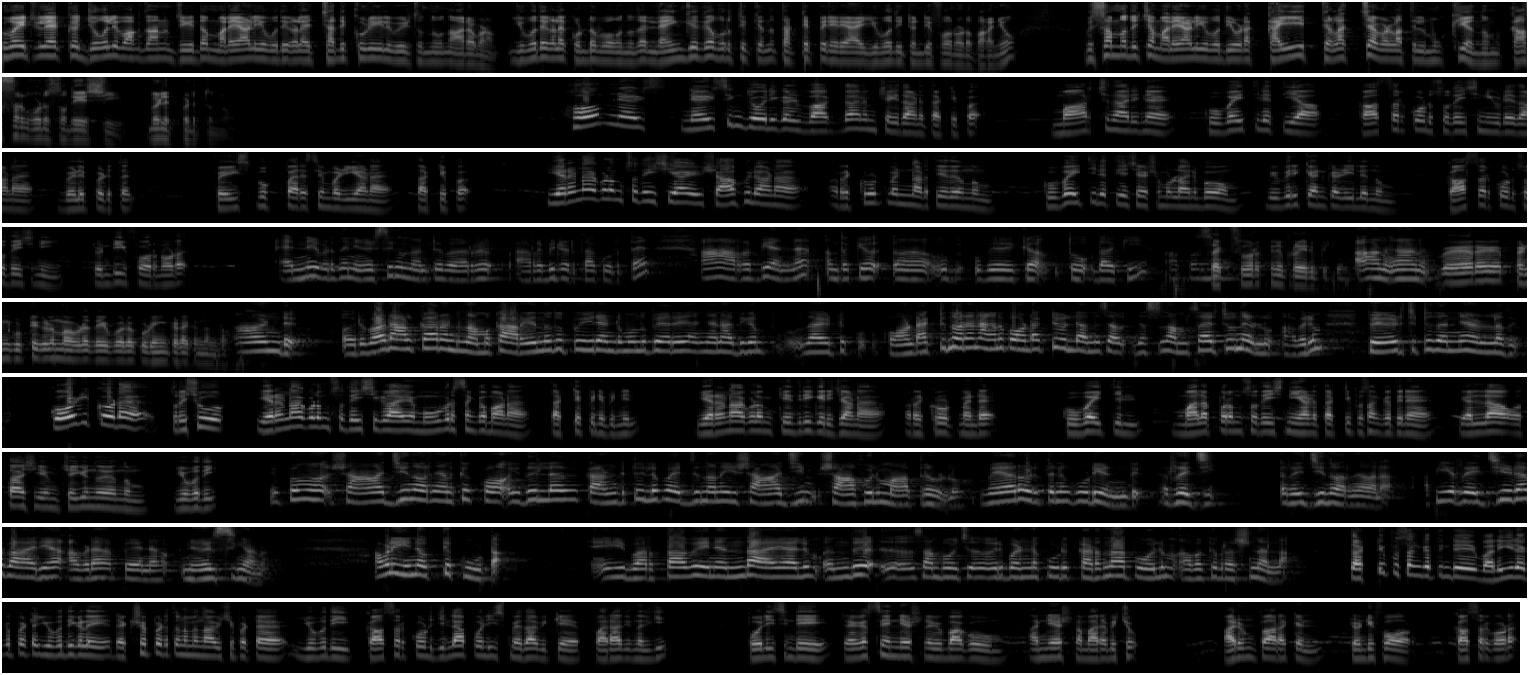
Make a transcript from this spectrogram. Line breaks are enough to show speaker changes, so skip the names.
കുവൈറ്റിലേക്ക് ജോലി വാഗ്ദാനം ചെയ്ത് മലയാളി യുവതികളെ ചതിക്കുഴിയിൽ വീഴ്ത്തുന്നു എന്ന ആരോപണം. യുവതികളെ കൊണ്ടുപോകുന്നത് ലൈംഗിക വൃത്തിക്കെന്ന് തട്ടിപ്പിനിരയായ യുവതി ട്വന്റി ഫോറിനോട് പറഞ്ഞു. വിസമ്മതിച്ച മലയാളി യുവതിയുടെ കൈ തിളച്ച വെള്ളത്തിൽ മുക്കിയെന്നും കാസർഗോഡ് സ്വദേശി വെളിപ്പെടുത്തുന്നു.
ഹോം നേഴ്സ് നഴ്സിംഗ് ജോലികൾ വാഗ്ദാനം ചെയ്താണ് തട്ടിപ്പ്. മാർച്ച് നാലിന് കുവൈത്തിലെത്തിയ കാസർഗോഡ് സ്വദേശിനിയുടേതാണ് വെളിപ്പെടുത്തൽ. ഫേസ്ബുക്ക് പരസ്യം വഴിയാണ് തട്ടിപ്പ്. എറണാകുളം സ്വദേശിയായ ഷാഹുലാണ് റിക്രൂട്ട്മെന്റ് നടത്തിയതെന്നും കുവൈറ്റിലെത്തിയ ശേഷമുള്ള അനുഭവം വിവരിക്കാൻ കഴിയില്ലെന്നും കാസർഗോഡ് സ്വദേശിനി ട്വന്റി ഫോറിനോട്
എന്നെ ഇവിടുന്ന് നേഴ്സിംഗ് എന്ന് പറഞ്ഞിട്ട് വേറൊരു അറബിയുടെ അടുത്താ കൊടുത്ത്. ആ അറബി എന്നെ എന്തൊക്കെയോ ഉപയോഗിക്കാൻ ഇതാക്കി. അപ്പോൾ
സെക്സ് വർക്കിന് പ്രേരിപ്പിച്ചു
ആണ് ആണ്.
വേറെ പെൺകുട്ടികളും അവിടെ ഇതേപോലെ കുടുങ്ങി കിടക്കുന്നുണ്ടോ?
ആ ഉണ്ട്. ഒരുപാട് ആൾക്കാരുണ്ട്. നമുക്ക് അറിയുന്നത് ഇപ്പോൾ ഈ രണ്ട് മൂന്ന് പേര് ഞാൻ അധികം ഇതായിട്ട് കോണ്ടാക്ട് എന്ന് പറയാൻ അങ്ങനെ കോണ്ടാക്റ്റും ഇല്ല. അന്ന് ജസ്റ്റ് സംസാരിച്ചു എന്നേ ഉള്ളൂ. അവരും പേടിച്ചിട്ട് തന്നെയാണ് ഉള്ളത്.
കോഴിക്കോട് തൃശൂർ എറണാകുളം സ്വദേശികളായ മൂവർ സംഘമാണ് തട്ടിപ്പിന് പിന്നിൽ. എറണാകുളം കേന്ദ്രീകരിച്ചാണ് റിക്രൂട്ട്മെന്റ് കുവൈത്തിൽ മലപ്പുറം സ്വദേശിനിയാണ് തട്ടിപ്പ് സംഘത്തിന് എല്ലാ ഒത്താശയും ചെയ്യുന്നതെന്നും യുവതി.
ഇപ്പം ഷാജി എന്ന് പറഞ്ഞാൽ എനിക്ക് ഇതില്ല കണ്ടിട്ടില്ല പരിചയം എന്ന് പറഞ്ഞാൽ ഈ ഷാജിയും ഷാഹുലും മാത്രമേ ഉള്ളൂ. വേറെ ഒരുത്തനും കൂടി ഉണ്ട് റജി. റജി എന്ന് പറഞ്ഞവനാ. അപ്പം ഈ റജിയുടെ ഭാര്യ അവിടെ പിന്നെ നേഴ്സിംഗ് ആണ്. അവൾ ഇതിനൊക്കെ കൂട്ടാം. ഈ ഭർത്താവ് ഇനി എന്തായാലും എന്ത് സംഭവിച്ചത് ഒരു പെണ്ണെ കൂടി കടന്നാൽ പോലും അവൾക്ക് പ്രശ്നമല്ല.
തട്ടിപ്പ് സംഘത്തിന്റെ വലയിലകപ്പെട്ട യുവതികളെ രക്ഷപ്പെടുത്തണമെന്നാവശ്യപ്പെട്ട് യുവതി കാസർകോട് ജില്ലാ പോലീസ് മേധാവിക്ക് പരാതി നൽകി. പോലീസിന്റെ രഹസ്യാന്വേഷണ വിഭാഗവും അന്വേഷണം ആരംഭിച്ചു. അരുൺ പാറക്കൽ ട്വന്റി കാസർഗോഡ്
